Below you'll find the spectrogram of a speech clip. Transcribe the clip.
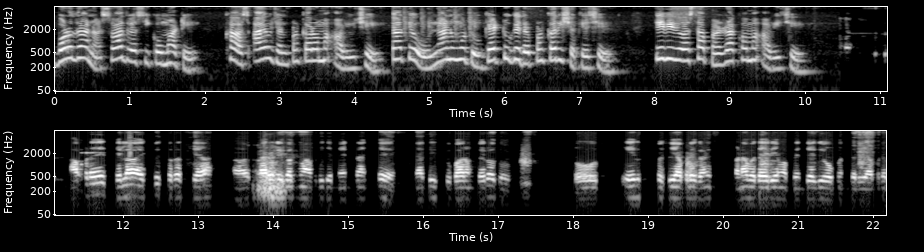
વડોદરાના સ્વાદ રસિકો માટે ખાસ આયોજન પણ કરવામાં આવ્યું છે. ત્યાં તેઓ નાનું મોટું ગેટ ટુગેધર પણ કરી શકે છે. તેવી વ્યવસ્થા પણ રાખવામાં આવી છે. આપણે છેલ્લા એકવીસ વર્ષ થયા કારેલી બાગમાં આપણી જે મેઇન બ્રાન્ચ છે, ત્યાંથી શુભારંભ કર્યો હતો. તો એ પછી આપણે ઘણી, ઘણા બધા એરિયામાં ફ્રેન્ચાઇઝી ઓપન કરી, આપણે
